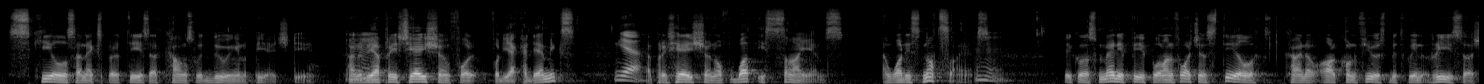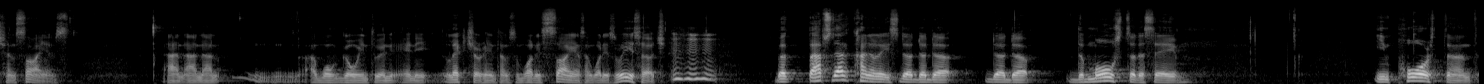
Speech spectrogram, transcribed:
skills and expertise that comes with doing a PhD. Kind of the appreciation for, for the academics, Yeah. appreciation of what is science and what is not science. Because many people, unfortunately, still kind of are confused between research and science. And, and, and mm, I won't go into any, any lecture in terms of what is science and what is research. But perhaps that kind of is the, the, the, the, the, the most, let us say, important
